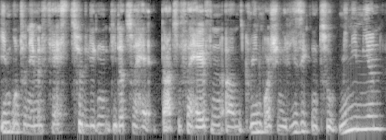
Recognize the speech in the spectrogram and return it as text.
im Unternehmen festzulegen, die dazu, dazu verhelfen, ähm, Greenwashing-Risiken zu minimieren.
